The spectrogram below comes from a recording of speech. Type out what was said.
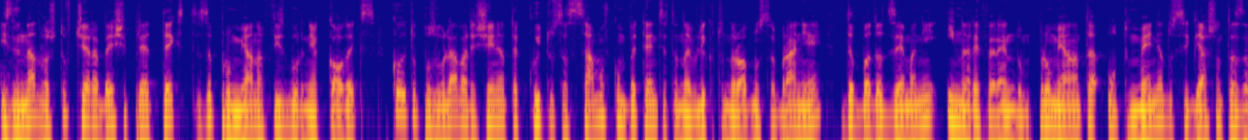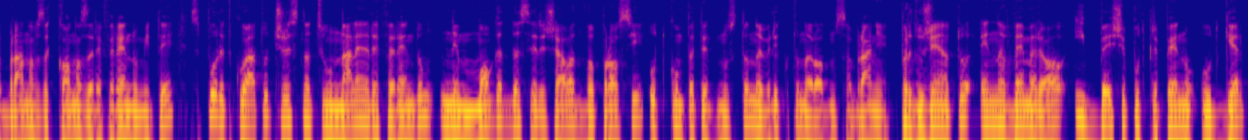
Изненадващо вчера беше прият текст за промяна в изборния кодекс, който позволява решенията, които са само в компетенцията на Великото народно събрание, да бъдат вземани и на референдум. Промяната отменя до сегашната забрана в закона за референдумите, според която чрез национален референдум не могат да се решават въпроси от компетентността на Великото народно събрание. Предложението е на ВМРО и беше подкрепено от ГЕРБ,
